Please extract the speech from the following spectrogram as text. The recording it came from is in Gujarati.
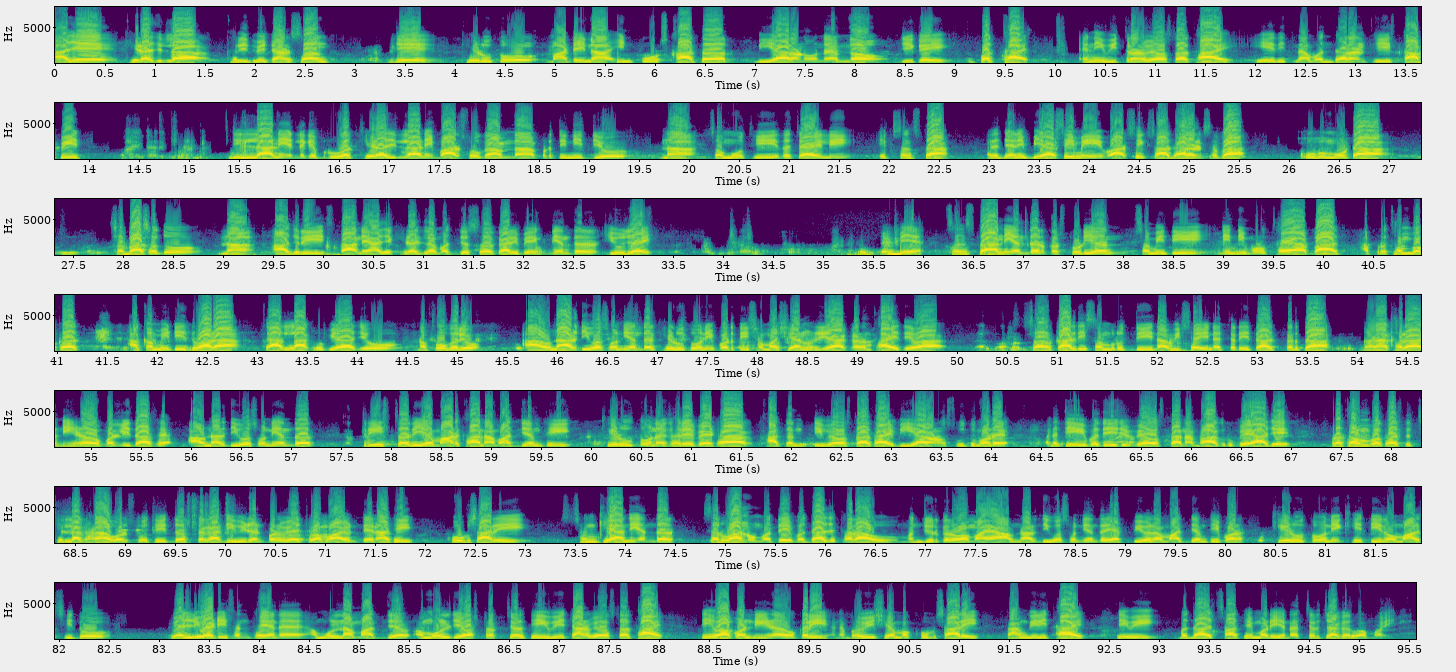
આજે ખેડા જિલ્લા ખરીદ વેચાણ સંઘ જે ખેડૂતો માટેના ઇનપુટ્સ ખાતર, બિયારણો અને એમનો જે કંઈ ઉપજ થાય, એની વિતરણ વ્યવસ્થા થાય, એ રીતના બંધારણથી સ્થાપિત જિલ્લાની એટલે કે બૃહદ ખેડા જિલ્લાની બારસો ગામના પ્રતિનિધિઓના સમૂહથી રચાયેલી એક સંસ્થા અને તેની બ્યાસીમી વાર્ષિક સાધારણ સભા ખૂબ મોટા સભાસદોના હાજરી સ્થાને આજે ખેડા જિલ્લા મધ્ય સહકારી બેંકની અંદર યોજાઈ. બે, સંસ્થાની અંદર કસ્ટોડિયન સમિતિની નિમણૂક થયા બાદ આ પ્રથમ વખત આ કમિટી દ્વારા ચાર લાખ રૂપિયા જેવો નફો કર્યો. આવનાર દિવસોની અંદર ખેડૂતોની પડતી સમસ્યાનું નિરાકરણ થાય તેવા સહકારથી સમૃદ્ધિના વિષયને ચરિતાર્થ કરતા ઘણા ખરા નિર્ણયો પણ લીધા છે. આવનાર દિવસોની અંદર ત્રિસ્તરીય માળખાના માધ્યમથી ખેડૂતોને ઘરે બેઠા ખાતરની વ્યવસ્થા થાય, બિયારણો શુદ્ધ મળે અને તેવી બધી જ વ્યવસ્થાના ભાગરૂપે આજે પ્રથમ વખત છેલ્લા ઘણા વર્ષોથી દસ ટકા ડિવિડન્ડ પણ વહેંચવામાં આવ્યું તેનાથી ખૂબ સારી સંખ્યાની અંદર સર્વાનુમતે બધા જ ઠરાવો મંજૂર કરવામાં આવ્યા. આવનાર દિવસોની અંદર એફપીઓના માધ્યમથી પણ ખેડૂતોની ખેતીનો માલ સીધો વેલ્યુ એડિશન થઈ અને અમૂલના માધ્યમ અમૂલ જેવા સ્ટ્રક્ચરથી વેચાણ વ્યવસ્થા થાય તેવા પણ નિર્ણયો કરી અને ભવિષ્યમાં ખૂબ સારી કામગીરી થાય તેવી બધા જ સાથે મળી અને ચર્ચા કરવામાં આવી.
